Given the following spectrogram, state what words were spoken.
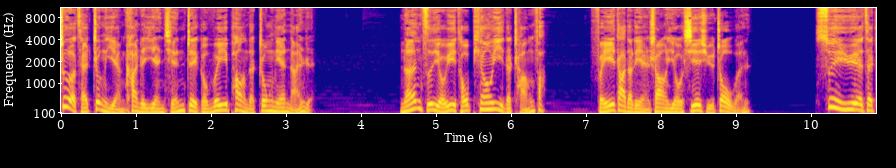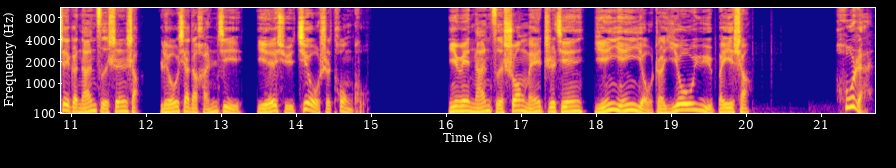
这才正眼看着眼前这个微胖的中年男人。男子有一头飘逸的长发，肥大的脸上有些许皱纹，岁月在这个男子身上。留下的痕迹也许就是痛苦，因为男子双眉之间隐隐有着忧郁悲伤。忽然，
